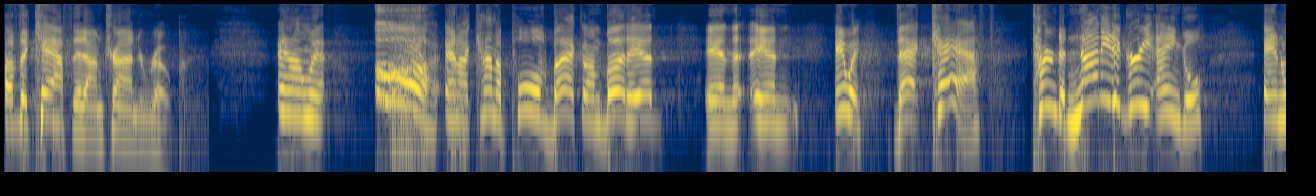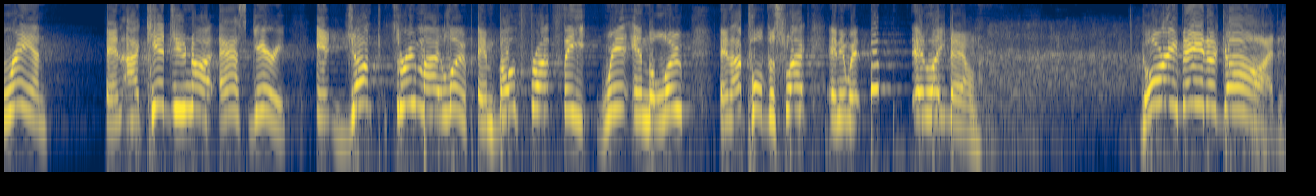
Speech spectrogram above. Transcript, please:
of the calf that I'm trying to rope. And I went, oh, and I kind of pulled back on Butthead. And, and anyway, that calf turned a 90 degree angle and ran. And I kid you not, ask Gary, it jumped through my loop and both front feet went in the loop and I pulled the slack and it went boop and laid down. Glory be to God,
